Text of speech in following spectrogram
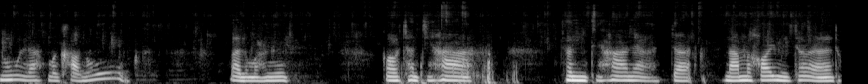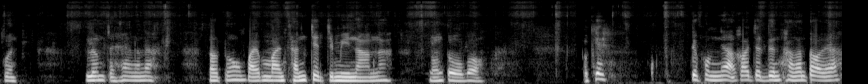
นู่นนะบนเขานู่นไหลลงมานี่ก็ชั้นที่ห้าชั้นที่ห้าเนี่ย จะน้ำไม่ค่อยมีเท่าไหร่นะทุกคน เริ่มจะแห้งแล้วนะเราต้องไปประมาณชั้นเจ็ดจะมีน้ำนะน้องโตบอก โอเค เดี๋ยวผมเนี่ยก็จะเดินทางกันต่อเลยนะ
